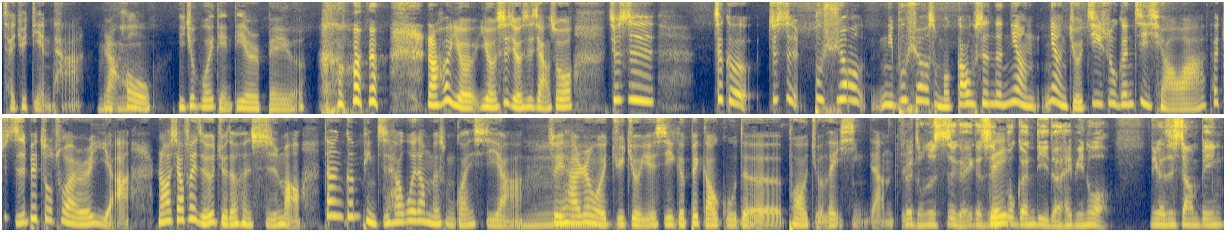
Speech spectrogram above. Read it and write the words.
才去点它，嗯、然后你就不会点第二杯了。然后有有事酒是讲说，就是。这个就是不需要，你不需要什么高深的酿酿酒技术跟技巧啊，它就只是被做出来而已啊。然后消费者又觉得很时髦，但跟品质还有味道没有什么关系啊。嗯、所以他认为橘酒也是一个被高估的葡萄酒类型，这样子。所以总是四个，一个是布根地的黑皮诺，一个是香槟，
